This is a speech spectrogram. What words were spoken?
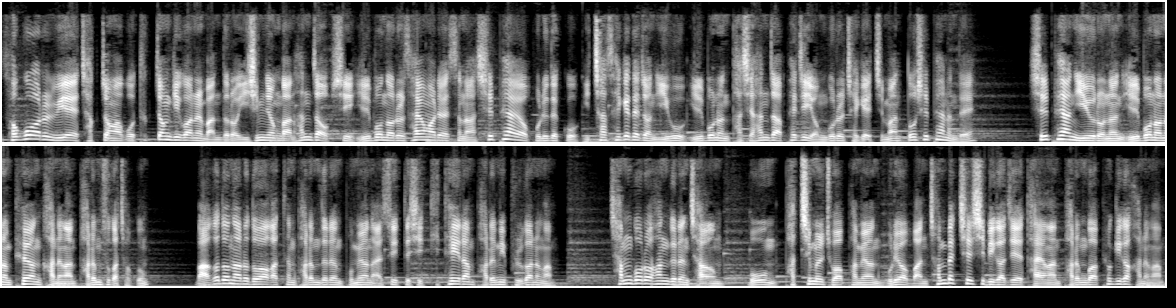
서구화를 위해 작정하고 특정 기관을 만들어 20년간 한자 없이 일본어를 사용하려 했으나 실패하여 보류됐고 2차 세계대전 이후 일본은 다시 한자 폐지 연구를 재개했지만 또 실패하는데 실패한 이유로는 일본어는 표현 가능한 발음수가 적음 마그도나르도와 같은 발음들은 보면 알 수 있듯이 디테일한 발음이 불가능함 참고로 한글은 자음, 모음, 받침을 조합하면 무려 1172가지의 다양한 발음과 표기가 가능함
